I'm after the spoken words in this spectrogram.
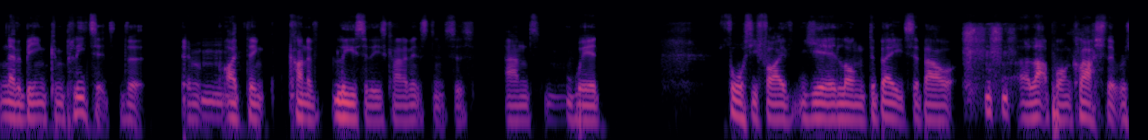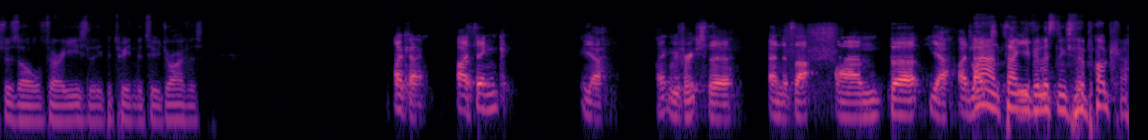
never being completed that um, Mm. I think kind of leads to these kind of instances and weird 45 year long debates about a lap one clash that was resolved very easily between the two drivers. Okay, I think, yeah, I think we've reached the end of that. Um, but yeah, I'd like and to thank you for listening to the podcast.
